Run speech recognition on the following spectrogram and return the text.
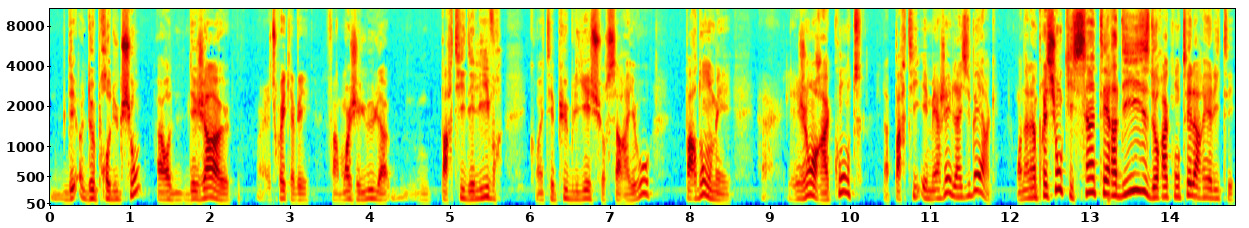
de, production. Alors déjà, euh, je trouvais qu'il y avait... Enfin, moi j'ai lu la partie des livres qui ont été publiés sur Sarajevo. Pardon, mais euh, les gens racontent la partie émergée de l'iceberg. On a l'impression qu'ils s'interdisent de raconter la réalité.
